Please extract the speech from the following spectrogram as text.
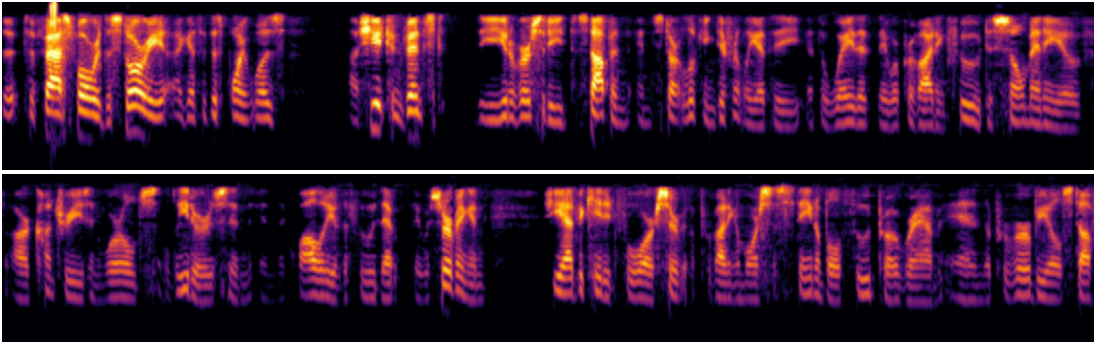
To, to fast forward the story, I guess at this point was, uh, she had convinced the university to stop and, and start looking differently at the at the way that they were providing food to so many of our countries and world's leaders in, in the quality of the food that they were serving. And she advocated for serve, providing a more sustainable food program. And the proverbial stuff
